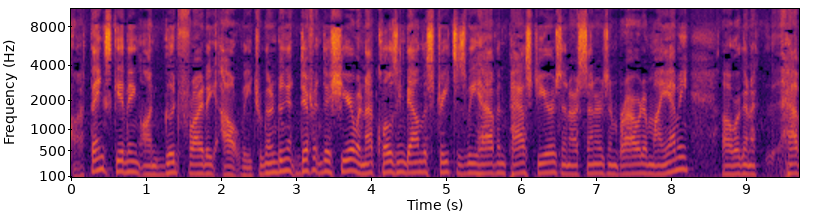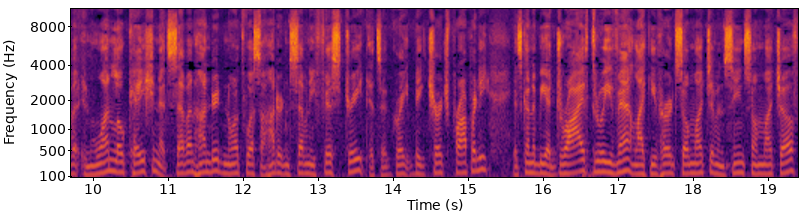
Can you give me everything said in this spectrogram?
uh, Thanksgiving on Good Friday outreach. We're going to do it different this year. We're not closing down the streets as we have in past years in our centers in Broward and Miami. Uh, we're going to have it in one location at 700 Northwest 175th Street. It's a great big church property. It's going to be a drive-through event like you've heard so much of and seen so much of.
